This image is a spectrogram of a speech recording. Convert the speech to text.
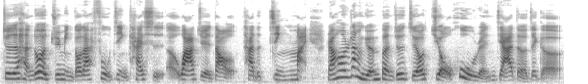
就是很多的居民都在附近开始呃挖掘到它的金脉，然后让原本就是只有九户人家的这个。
